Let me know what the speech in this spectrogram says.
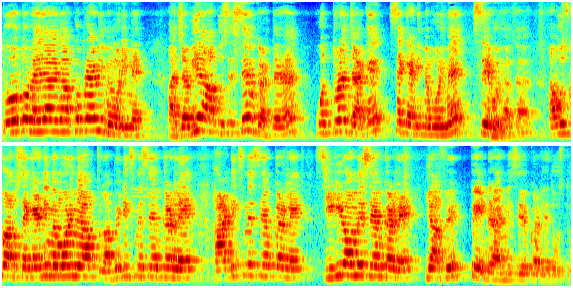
तो तो रह जाएगा आपको प्राइमरी मेमोरी में। और जब ये आप उसे सेव करते हैं, वो तुरंत जाके सेकेंडरी मेमोरी में सेव हो जाता है। अब उसको आप सेकेंडरी मेमोरी में आप फ्लॉपी डिस्क में सेव कर ले हार्ड डिस्क में सेव कर ले सीडी रॉम में सेव कर ले, या फिर पेन ड्राइव में सेव कर ले दोस्तों।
